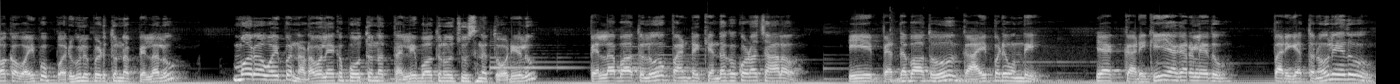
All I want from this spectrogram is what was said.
ఒకవైపు పరుగులు పెడుతున్న పిల్లలు మరోవైపు నడవలేకపోతున్న తల్లి బాతును చూసిన తోడేలు పిల్లబాతులు పంట కిందకు కూడా చాలవు. ఈ పెద్ద బాతు గాయపడి ఉంది. ఎక్కడికి ఎగరలేదు. పరిగెత్తనూ లేదు.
